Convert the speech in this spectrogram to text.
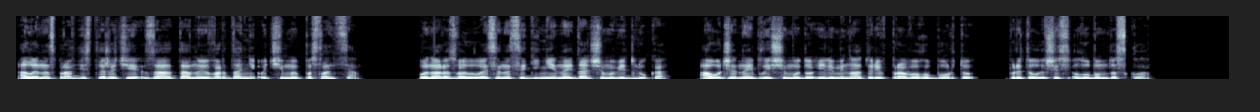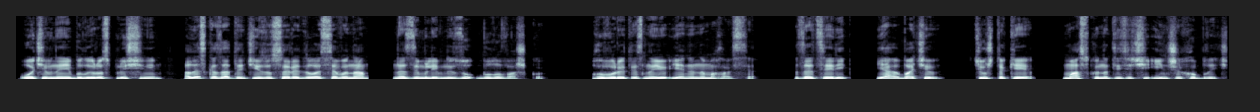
але насправді стежачи за таною Вардані очима посланця. Вона розвалилася на сидінні найдальшому від люка, а отже, найближчому до ілюмінаторів правого борту, притулившись лобом до скла. Очі в неї були розплющені, але сказати, чи зосередилася вона на землі внизу, було важко. Говорити з нею я не намагався. За цей рік я бачив цю ж таки маску на тисячі інших облич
